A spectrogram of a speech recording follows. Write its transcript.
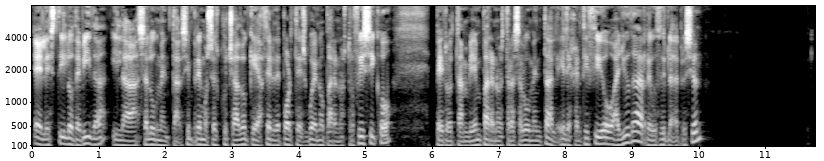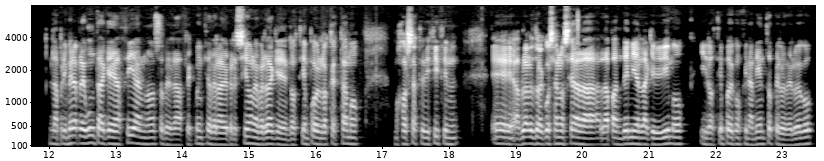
el estilo de vida y la salud mental. Siempre hemos escuchado que hacer deporte es bueno para nuestro físico, pero también para nuestra salud mental. ¿El ejercicio ayuda a reducir la depresión? La primera pregunta que hacían ¿no? sobre la frecuencia de la depresión, es verdad que en los tiempos en los que estamos, mejor se hace difícil eh, hablar de otra cosa no sea la, pandemia en la que vivimos y los tiempos de confinamiento, pero de luego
